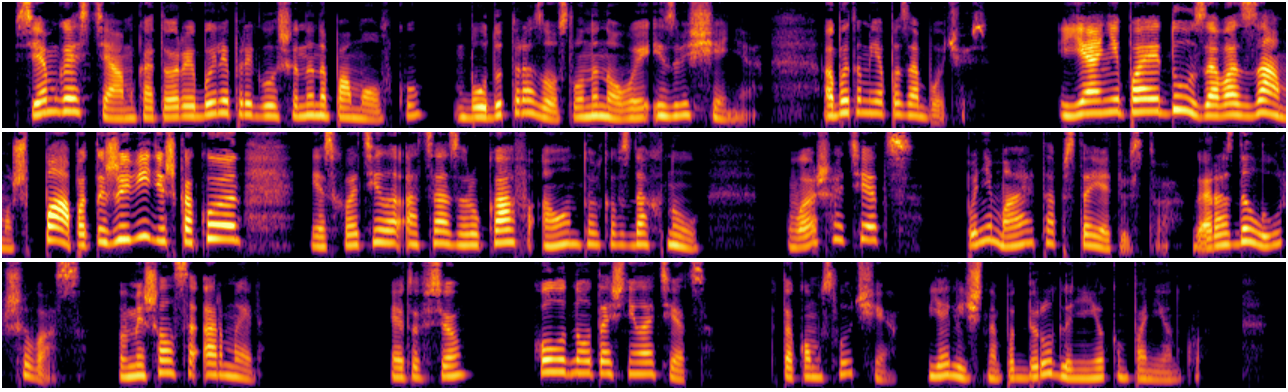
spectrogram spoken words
Всем гостям, которые были приглашены на помолвку, будут разосланы новые извещения. Об этом я позабочусь. «Я не пойду за вас замуж. Папа, ты же видишь, какой он...» Я схватила отца за рукав, а он только вздохнул. «Ваш отец понимает обстоятельства. Гораздо лучше вас», — вмешался Армель. «Это все?» — холодно уточнил отец. «В таком случае я лично подберу для нее компаньонку».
